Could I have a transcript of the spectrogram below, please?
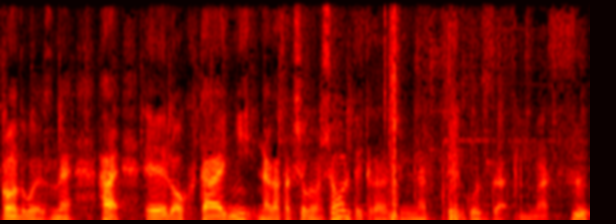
このところですね。はい。えー、6対2、長崎商業の勝利といった形になってございます。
